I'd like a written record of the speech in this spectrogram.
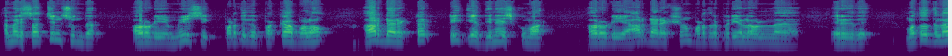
அதுமாதிரி சச்சின் சுந்தர் அவருடைய மியூசிக் படத்துக்கு பக்கா பலம். Art director T K Dineshkumar அவருடைய ஆர்ட் டைரக்ஷனும் படத்தில் பெரிய லெவலில் இருக்குது. மொத்தத்தில்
